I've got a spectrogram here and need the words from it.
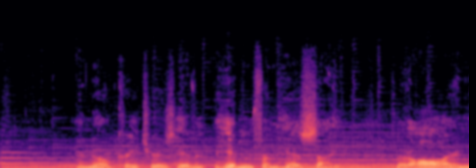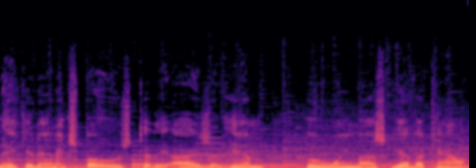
And no creature is hidden from his sight, but all are naked and exposed to the eyes of him who we must give account.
